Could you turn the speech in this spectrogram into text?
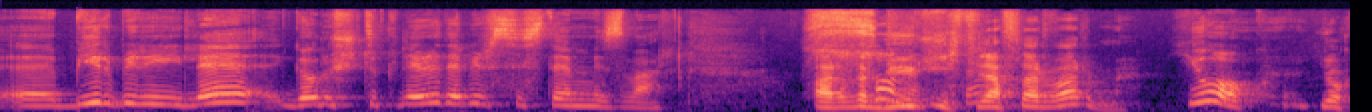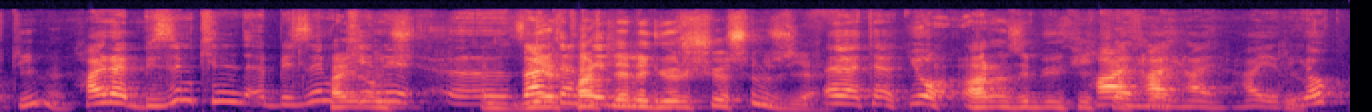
e, birbiriyle görüştükleri de bir sistemimiz var. Arada büyük Sonuçta- ihtilaflar var mı? Yok. Yok değil mi? Hayır, bizimkin bizimkini Hayır, e, hani zaten diğer partilerle dedim- görüşüyorsunuz ya. Evet evet yok. Aranızda büyük ihtilaflar. Hayır hayır hayır hayır yok.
